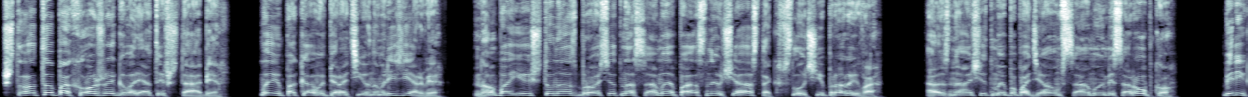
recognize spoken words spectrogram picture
Что-то похожее говорят и в штабе. Мы пока в оперативном резерве, но боюсь, что нас бросят на самый опасный участок в случае прорыва. А значит, мы попадем в самую мясорубку. бери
